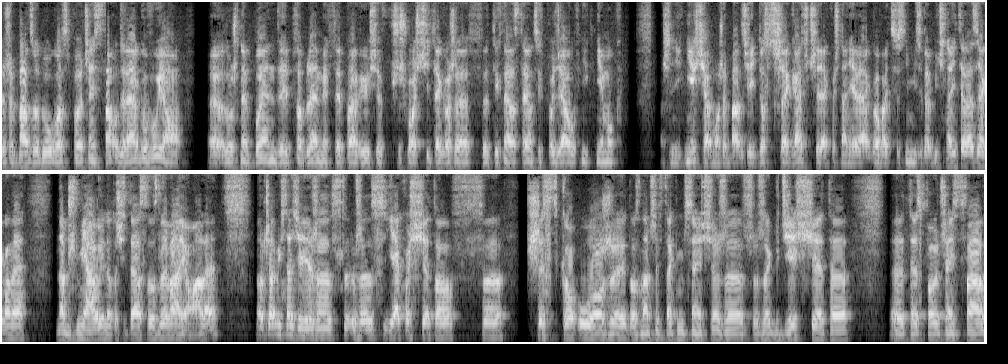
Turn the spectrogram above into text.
że bardzo długo społeczeństwa odreagowują różne błędy, problemy, które pojawiły się w przyszłości, tego, że w tych narastających podziałów nikt nie mógł, znaczy nikt nie chciał może bardziej dostrzegać, czy jakoś na nie reagować, co z nimi zrobić. No i teraz jak one nabrzmiały, no to się teraz rozlewają, ale no, trzeba mieć nadzieję, że, że jakoś się to wszystko ułoży, to znaczy w takim sensie, że, że gdzieś się te, te społeczeństwa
